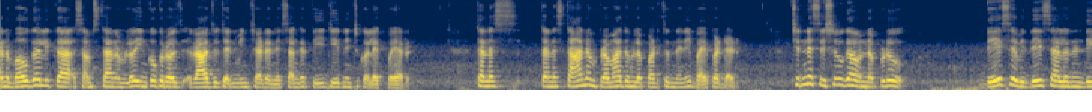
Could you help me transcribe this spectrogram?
తన భౌగోళిక సంస్థానంలో ఇంకొక రోజు రాజు జన్మించాడనే సంగతి జీర్ణించుకోలేకపోయారు. తన స్- తన స్థానం ప్రమాదంలో పడుతుందని భయపడ్డాడు. చిన్న శిశువుగా ఉన్నప్పుడు దేశ విదేశాల నుండి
